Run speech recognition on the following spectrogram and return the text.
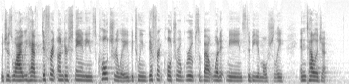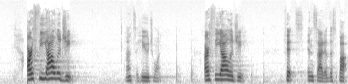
which is why we have different understandings culturally between different cultural groups about what it means to be emotionally intelligent. Our theology, that's a huge one. Our theology fits inside of this box.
